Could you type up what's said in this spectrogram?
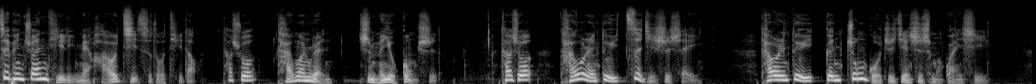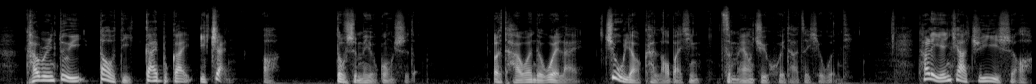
这篇专题里面还有几次都提到，他说台湾人是没有共识的。他说台湾人对于自己是谁，台湾人对于跟中国之间是什么关系，台湾人对于到底该不该一战啊，都是没有共识的。而台湾的未来就要看老百姓怎么样去回答这些问题。他的言下之意是啊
